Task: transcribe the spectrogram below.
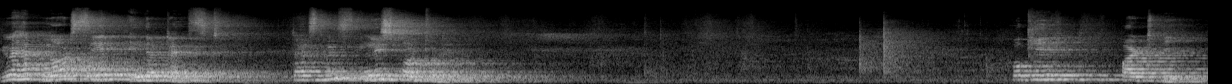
You have not seen in the text. Text means English for today. Okay, part B.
